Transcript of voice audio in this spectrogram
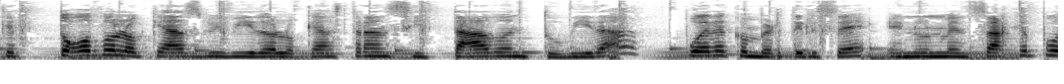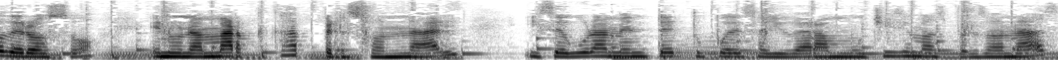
que todo lo que has vivido, lo que has transitado en tu vida, puede convertirse en un mensaje poderoso, en una marca personal y seguramente tú puedes ayudar a muchísimas personas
